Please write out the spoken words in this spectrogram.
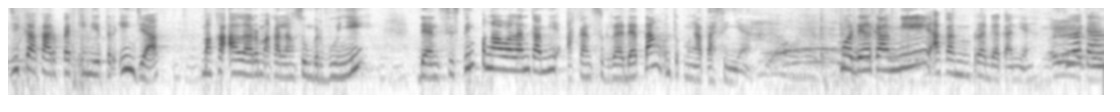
Jika karpet ini terinjak, maka alarm akan langsung berbunyi dan sistem pengawalan kami akan segera datang untuk mengatasinya. Model kami akan memperagakannya. Silakan.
